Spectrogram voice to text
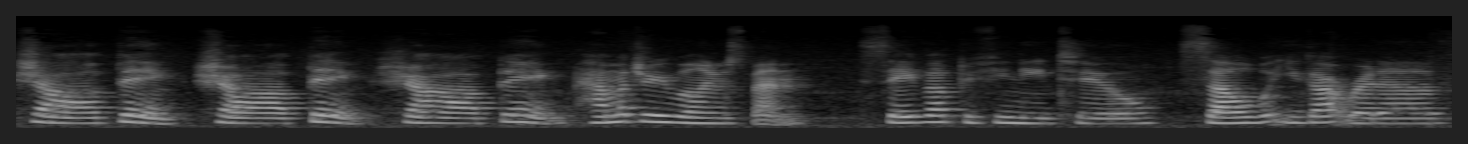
shopping, shopping, shopping. How much are you willing to spend? Save up if you need to. Sell what you got rid of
